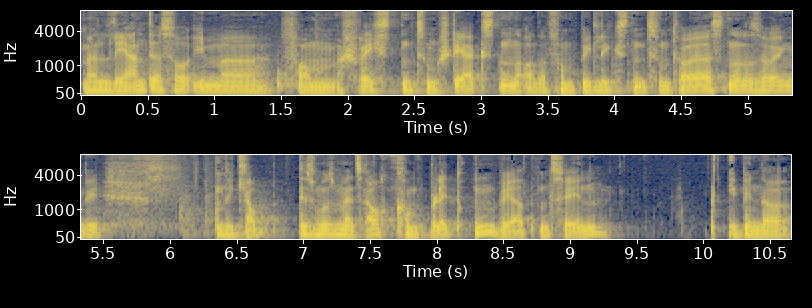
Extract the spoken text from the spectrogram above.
man lernt ja so immer vom Schwächsten zum Stärksten oder vom Billigsten zum Teuersten oder so irgendwie. Und ich glaube, das muss man jetzt auch komplett umwertend sehen ich bin da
